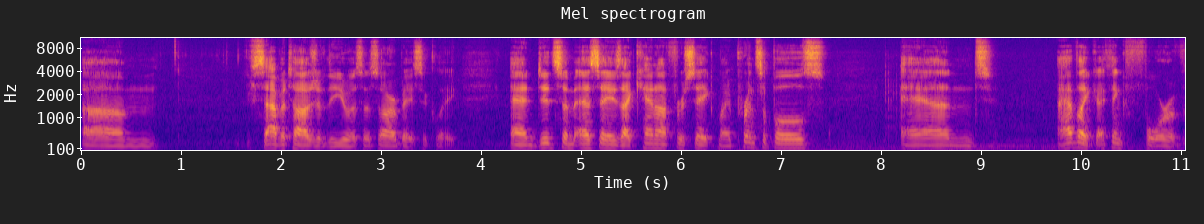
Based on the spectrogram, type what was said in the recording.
um, sabotage of the USSR, basically, and did some essays. I cannot forsake my principles, and I have like I think four of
